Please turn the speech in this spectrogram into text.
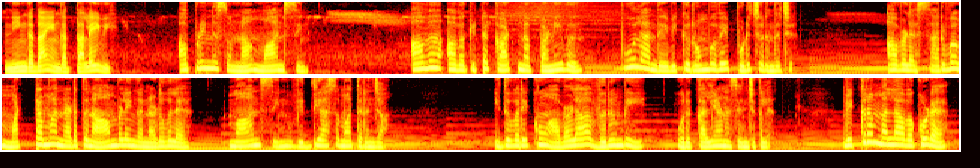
நீங்க தான் எங்க தலைவி. அப்படின்னு சொன்னான் மான்சிங். அவன் அவகிட்ட காட்டின பணிவு பூலாந்தேவிக்கு ரொம்பவே பிடிச்சிருந்துச்சு. அவளை சர்வ மட்டமா நடத்தின ஆம்பளைங்க நடுவுல மான்சிங் வித்தியாசமா தெரிஞ்சான் இதுவரைக்கும் அவளா விரும்பி ஒரு கல்யாணம் செஞ்சுக்கல. விக்ரம் மல்லாவ கூட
